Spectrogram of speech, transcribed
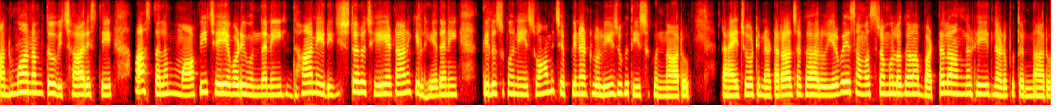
అనుమానంతో విచారిస్తే ఆ స్థలం మాఫీ చేయబడి ఉందని దాని రిజిస్టర్ చేయటానికి లేదని తెలుసుకొని స్వామి చెప్పినట్లు లీజుకు తీసుకున్నారు. రాయచోటి నటరాజ గారు ఇరవై సంవత్సరములుగా బట్టల అంగడి నడుపుతున్నారు.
